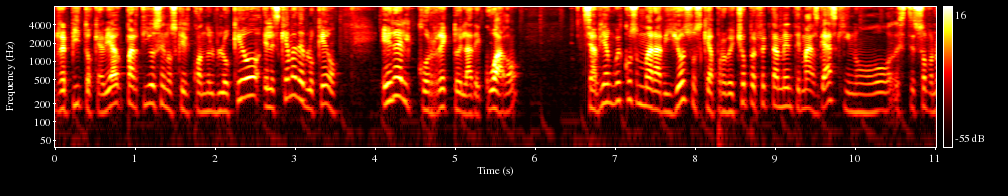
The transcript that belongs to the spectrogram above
repito, que había partidos en los que cuando el bloqueo, el esquema de bloqueo era el correcto, el adecuado. Se habían huecos maravillosos que aprovechó perfectamente más Gaskin o este Sovon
